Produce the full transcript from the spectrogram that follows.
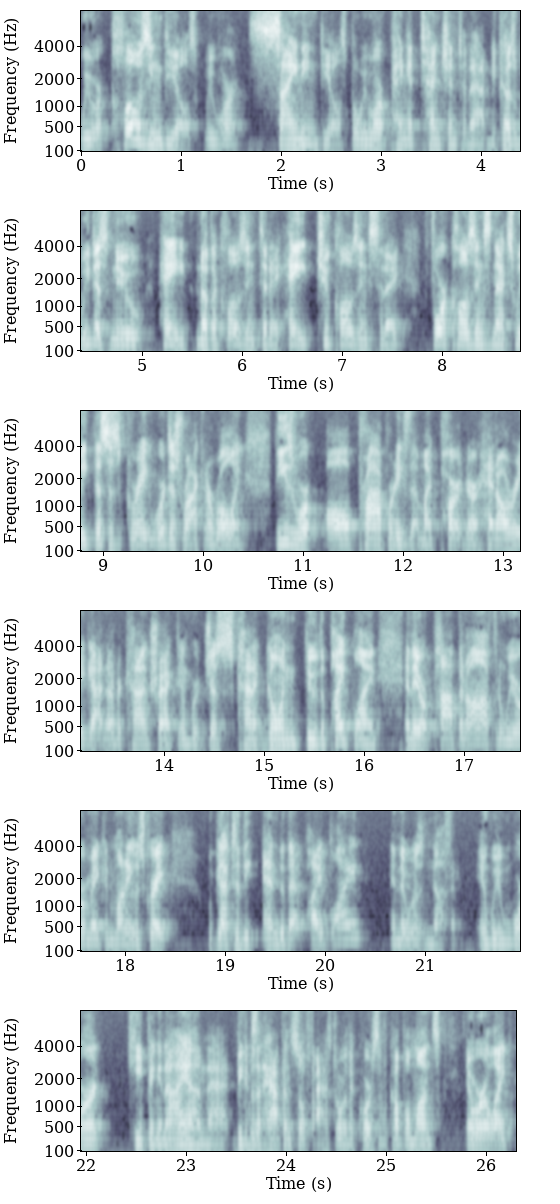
we were closing deals. We weren't signing deals, but we weren't paying attention to that because we just knew, hey, another closing today. Hey, two closings today, four closings next week. This is great. We're just rocking and rolling. These were all properties that my partner had already gotten under contract and we're just kind of going through the pipeline and they were popping off and we were making money. It was great. We got to the end of that pipeline and there was nothing. And we weren't keeping an eye on that because it happened so fast over the course of a couple months. And we're like,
